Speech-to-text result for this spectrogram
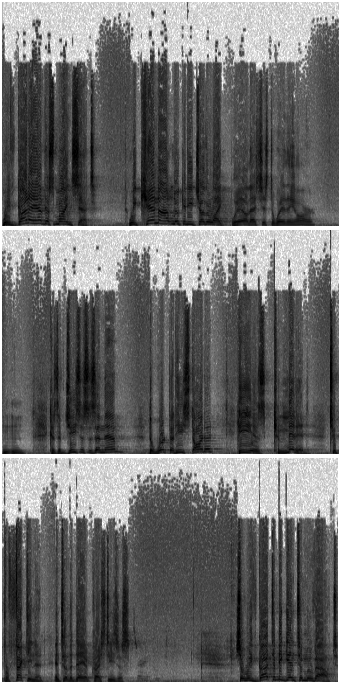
We've got to have this mindset. We cannot look at each other like, well, that's just the way they are. Because if Jesus is in them, the work that he started, he is committed to perfecting it until the day of Christ Jesus. So we've got to begin to move out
